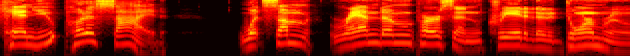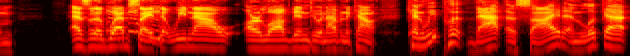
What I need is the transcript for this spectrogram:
can you put aside what some random person created in a dorm room as a website that we now are logged into and have an account can we put that aside and look at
